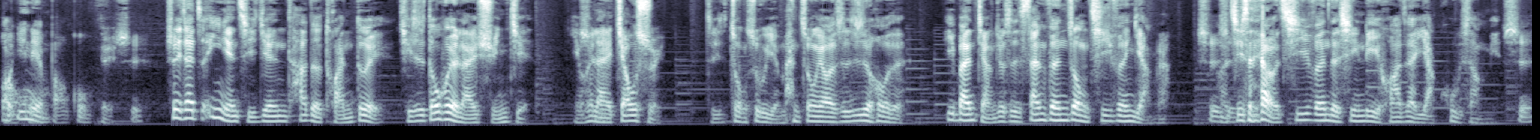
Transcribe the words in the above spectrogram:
哦，一年保固，对，是。所以在这一年期间，他的团队其实都会来巡检，也会来浇水。其实种树也蛮重要的是日后的，一般讲就是三分种，七分养啊。是，是，其实要有七分的心力花在养护上面。是，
